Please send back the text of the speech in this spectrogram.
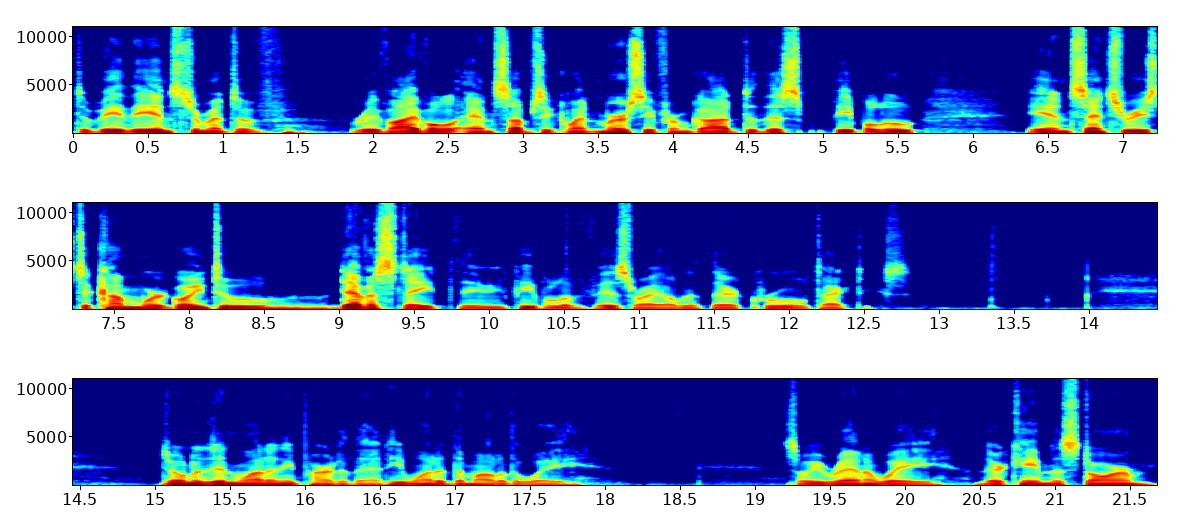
to be the instrument of revival and subsequent mercy from God to this people who, in centuries to come, were going to devastate the people of Israel with their cruel tactics. Jonah didn't want any part of that. He wanted them out of the way. So he ran away. There came the storm.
